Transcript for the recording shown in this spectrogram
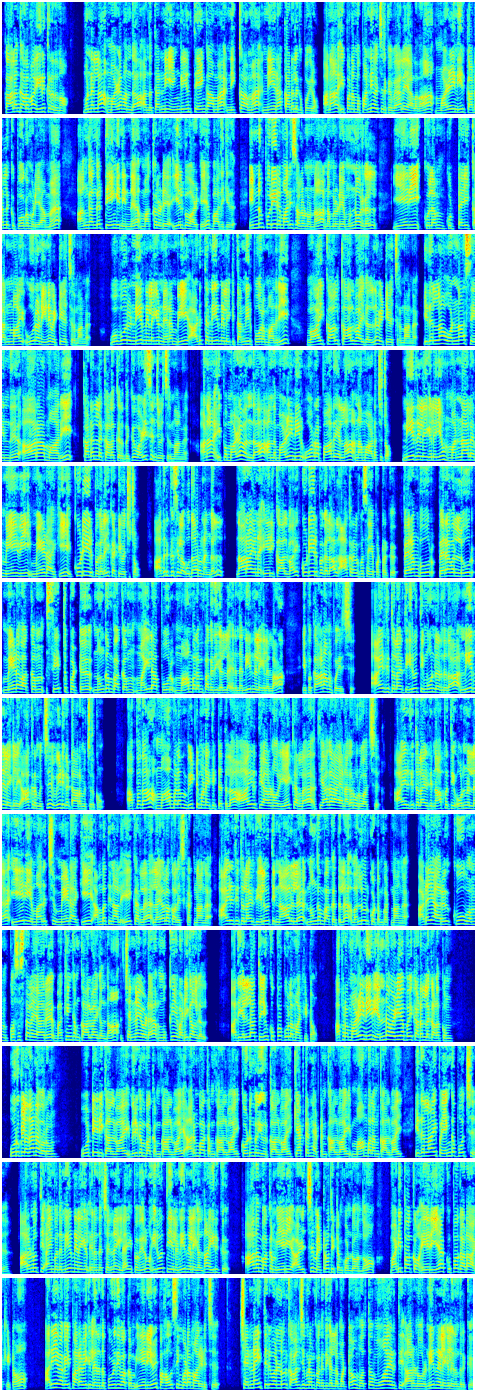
காலங்காலமா இருக்கிறது தான். முன்னெல்லாம் மழை வந்தா அந்த தண்ணி எங்கேயும் தேங்காம நிக்காம நேரா கடலுக்கு போயிடும் ஆனா இப்ப நம்ம பண்ணி வச்சிருக்க வேலையாலதான் மழை நீர் கடலுக்கு போக முடியாம அங்கங்க தேங்கி நின்று மக்களுடைய இயல்பு வாழ்க்கைய பாதிக்குது. இன்னும் புரியுற மாதிரி சொல்லணும்னா நம்மளுடைய முன்னோர்கள் ஏரி குளம் குட்டை கண்மாய் ஊரணின்னு வெட்டி வச்சிருந்தாங்க. ஒவ்வொரு நீர்நிலையும் நிரம்பி அடுத்த நீர்நிலைக்கு தண்ணீர் போற மாதிரி வாய்க்கால் கால்வாய்கள்னு வெட்டி வச்சிருந்தாங்க. இதெல்லாம் ஒன்னா சேர்ந்து ஆறா மாறி கடல்ல கலக்கிறதுக்கு வழி செஞ்சு வச்சிருந்தாங்க. ஆனா இப்ப மழை வந்தா அந்த மழை நீர் ஓடுற பாதையெல்லாம் நாம அடைச்சிட்டோம். நீர்நிலைகளையும் மண்ணால மேவி மேடாக்கி குடியிருப்புகளை கட்டி வச்சிட்டோம். அதற்கு சில உதாரணங்கள். நாராயண ஏரி கால்வாய் குடியிருப்புகளால் ஆக்கிரமிப்பு செய்யப்பட்டிருக்கு. பெரம்பூர் பெரவல்லூர் மேடவாக்கம் சேத்துப்பட்டு நுங்கம்பாக்கம் மயிலாப்பூர் மாம்பலம் பகுதிகளில் இருந்த நீர்நிலைகள் எல்லாம் இப்ப காணாம போயிருச்சு. ஆயிரத்தி தொள்ளாயிரத்தி இருபத்தி மூணுல இருந்து தான் நீர்நிலைகளை ஆக்கிரமிச்சு வீடு கட்ட ஆரம்பிச்சிருக்கோம். அப்பதான் மாம்பலம் வீட்டுமனை திட்டத்துல ஆயிரத்தி அறநூறு ஏக்கர்ல தியாகராய நகர் உருவாச்சு. ஆயிரத்தி தொள்ளாயிரத்தி நாற்பத்தி ஒண்ணுல ஏரியை மறிச்சு மேடாக்கி ஐம்பத்தி நாலு ஏக்கர்ல லயோலா காலேஜ் கட்டினாங்க. ஆயிரத்தி தொள்ளாயிரத்தி எழுவத்தி நாலுல நுங்கம்பாக்கத்துல வள்ளுவர் கோட்டம் கட்டினாங்க. அடையாறு கூவம் கொசஸ்தலையாறு பக்கிங்கம் கால்வாய்கள் தான் சென்னையோட முக்கிய வடிகால்கள். அது எல்லாத்தையும் குப்பை கூலமாக்கிட்டோம். அப்புறம் மழை நீர் எந்த வழியா போய் கடல்ல கலக்கும்? ஊருக்குள்ள தானே வரும்? ஓட்டேரி கால்வாய் விருகம்பாக்கம் கால்வாய் அரும்பாக்கம் கால்வாய் கொடுங்கையூர் கால்வாய் கேப்டன் ஹேப்டன் கால்வாய் மாம்பலம் கால்வாய். இதெல்லாம் இப்ப எங்க போச்சு? அறுநூத்தி ஐம்பது நீர்நிலைகள் இருந்த சென்னையில இப்ப வெறும் இருபத்தி ஏழு நீர்நிலைகள் தான் இருக்கு. ஆதம்பாக்கம் ஏரியை அழிச்சு மெட்ரோ திட்டம் கொண்டு வந்தோம். மடிப்பாக்கம் ஏரிய குப்பைக்காடா ஆக்கிட்டோம். அரிய வகை பறவைகள் இருந்த புழுதிவாக்கம் ஏரியும் இப்ப ஹவுசிங் போர்டா மாறிடுச்சு. சென்னை திருவள்ளூர் காஞ்சிபுரம் பகுதிகளில் மட்டும் மொத்தம் மூவாயிரத்தி அறுநூறு நீர்நிலைகள் இருந்திருக்கு.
